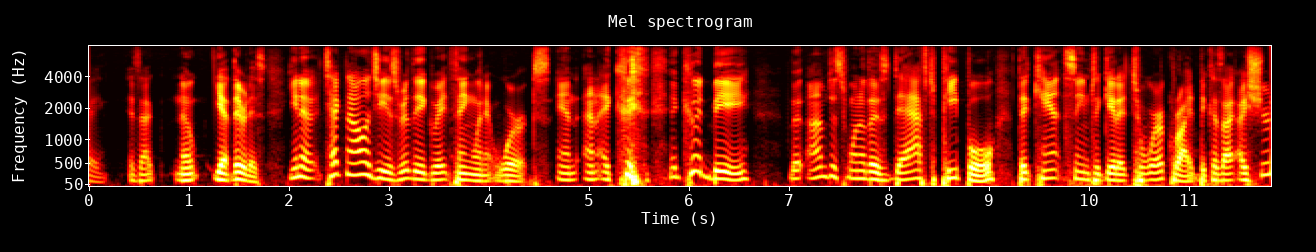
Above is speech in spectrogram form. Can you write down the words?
Okay, is that no? Yeah, there it is. You know, technology is really a great thing when it works, and and it could it could be that I'm just one of those daft people that can't seem to get it to work right because I, I sure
